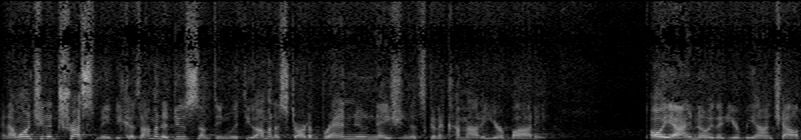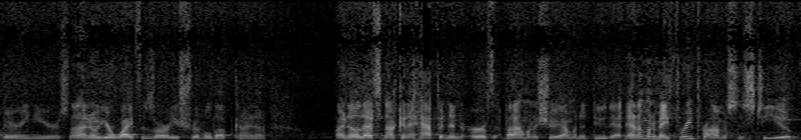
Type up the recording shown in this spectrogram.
And I want you to trust me because I'm going to do something with you. I'm going to start a brand new nation that's going to come out of your body. Oh, yeah, I know that you're beyond childbearing years. And I know your wife is already shriveled up, kind of. I know that's not going to happen in earth, but I'm going to show you I'm going to do that. And I'm going to make three promises to you.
